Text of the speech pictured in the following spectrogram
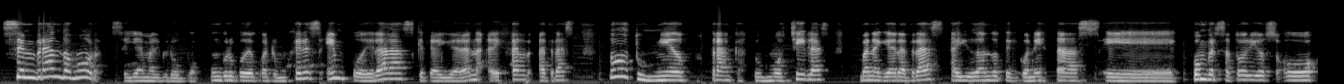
Sembrando Amor se llama el grupo, un grupo de cuatro mujeres empoderadas que te ayudarán a dejar atrás todos tus miedos, tus trancas, tus mochilas, van a quedar atrás ayudándote con estos eh, conversatorios o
